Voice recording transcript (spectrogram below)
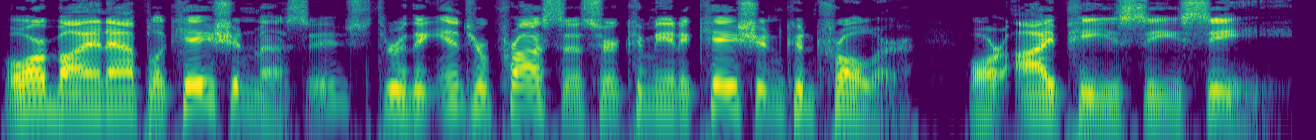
or by an application message through the Interprocessor Communication Controller, or IPCC.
